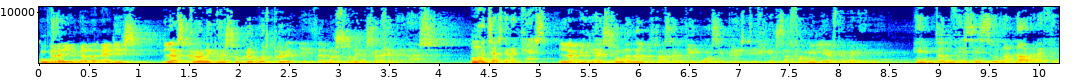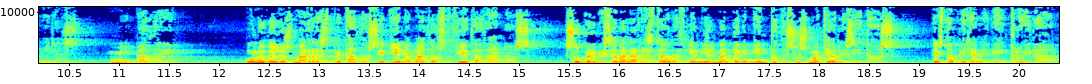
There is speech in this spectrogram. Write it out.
Reina Daenerys, las crónicas sobre vuestra belleza no son exageradas. Muchas gracias. La mía es una de las más antiguas y prestigiosas familias de Merín. Entonces es un honor recibiros. Mi padre, uno de los más respetados y bien amados ciudadanos, supervisaba la restauración y el mantenimiento de sus mayores hitos, esta pirámide incluida.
